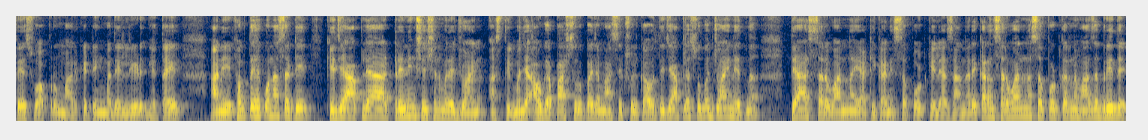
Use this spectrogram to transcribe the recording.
फेस वापरून मार्केटिंगमध्ये लीड घेता येईल. आणि फक्त हे कोणासाठी? की जे आपल्या ट्रेनिंग सेशनमध्ये जॉईन असतील. म्हणजे अवघ्या पाचशे रुपयाच्या मासिक शुल्कावरती जे आपल्यासोबत जॉईन आहेत ना त्या सर्वांना या ठिकाणी सपोर्ट केल्या जाणार आहे. कारण सर्वांना सपोर्ट करणं माझं ब्रीद आहे.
